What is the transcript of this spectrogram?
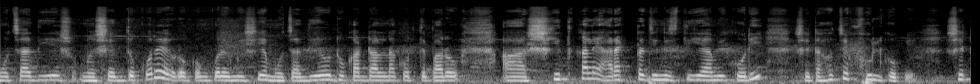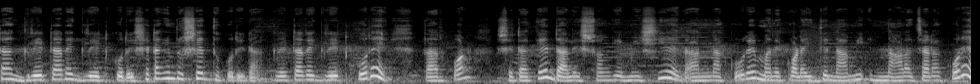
মোচা দিয়ে সেদ্ধ করে ওরকম করে মিশিয়ে মোচা দিয়েও ঢোকার ডালনা করতে পারো। আর শীতকালে আরেকটা জিনিস দিয়ে আমি করি, সেটা হচ্ছে ফুলকপি। সেটা গ্রেটারে গ্রেট করে, সেটা কিন্তু সেদ্ধ করি না। গ্রেটারে গ্রেট করে তারপর সেটাকে ডালের সঙ্গে মিশিয়ে রান্না করে মানে কড়াইতে নামি, নাড়াচাড়া করে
